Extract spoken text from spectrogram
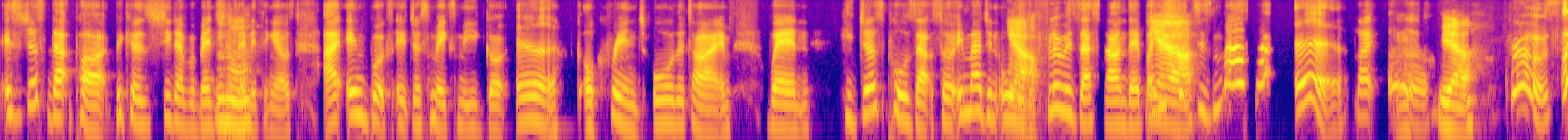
It's just that part because she never mentions Mhm. anything else. I in books it just makes me go ugh or cringe all the time when he just pulls out. So imagine all Yeah. of the fluids that's down there, but he Yeah. puts his mouth out. Ugh, like Mm. ugh, Yeah. gross.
